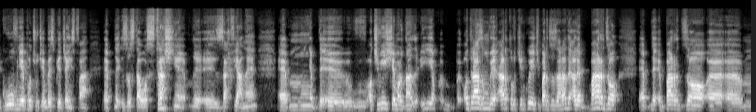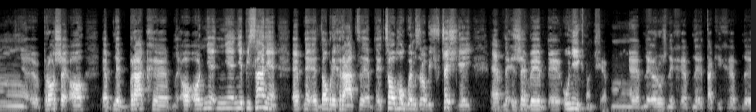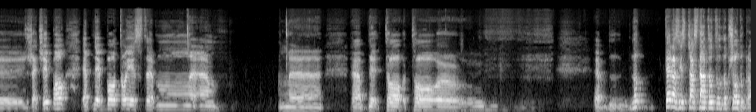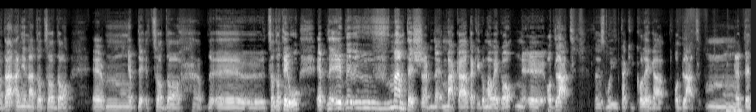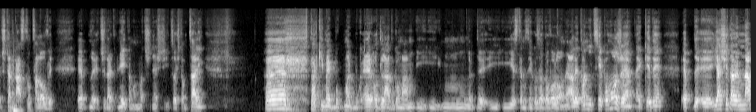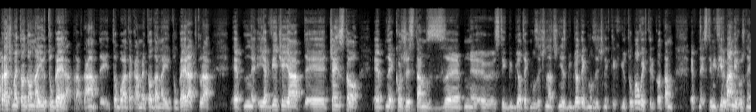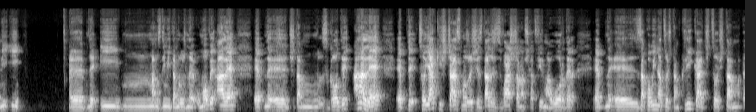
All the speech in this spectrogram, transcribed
głównie poczucie bezpieczeństwa zostało strasznie zachwiane. Oczywiście można, od razu mówię, Artur, dziękuję Ci bardzo za radę, ale bardzo E, bardzo e, e, proszę o brak, o, o nie, nie, nie pisanie dobrych rad, co mogłem zrobić wcześniej, żeby uniknąć różnych takich rzeczy, bo, bo to jest to, to E, no, teraz jest czas na to, co do przodu, prawda, a nie na to, co do e, co do, e, co do tyłu. Mam też maka takiego małego od lat. To jest mój taki kolega od lat, 14-calowy, czy nawet mniej, tam on ma 13 coś tam cali taki MacBook, MacBook Air od lat go mam i, i, i, jestem z niego zadowolony, ale to nic nie pomoże, kiedy e, e, ja się dałem nabrać metodą na YouTubera, prawda? To była taka metoda na YouTubera, która, e, jak wiecie, ja często korzystam z, z tych bibliotek muzycznych, znaczy nie z bibliotek muzycznych tych YouTube'owych, tylko tam z tymi firmami różnymi i i mm, mam z nimi tam różne umowy, ale E, e, czy tam zgody, ale e, co jakiś czas może się zdarzyć, zwłaszcza na przykład firma Warder, zapomina coś tam klikać, coś tam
